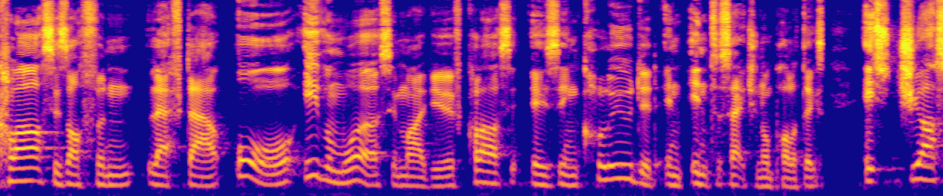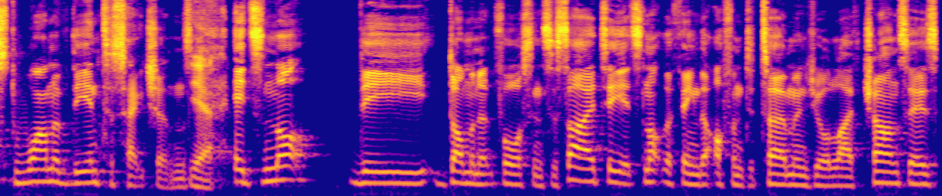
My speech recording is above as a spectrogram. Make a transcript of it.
Class is often left out, or even worse, in my view, if class is included in intersectional politics, it's just one of the intersections. Yeah. It's not the dominant force in society. It's not the thing that often determines your life chances,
